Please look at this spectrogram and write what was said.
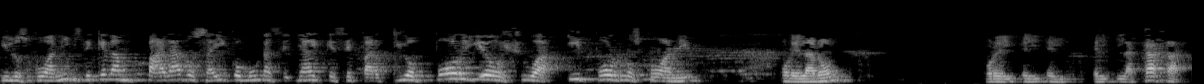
y los Koanim se quedan parados ahí como una señal que se partió por Yoshua y por los Koanim, por el Aarón, por el, la caja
